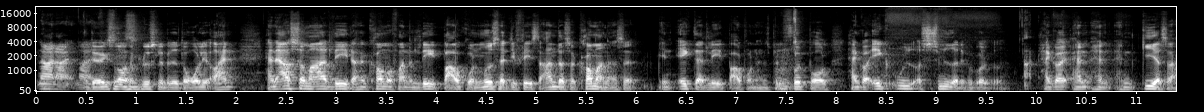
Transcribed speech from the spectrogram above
Nej, nej, nej. det er jo ikke som om, han pludselig er blevet dårlig. Og han, han er så meget atlet, og han kommer fra en atlet baggrund, modsat de fleste andre, så kommer han altså en ægte atlet baggrund. Han spiller mm. fodbold. Han går ikke ud og smider det på gulvet. Han, går, han, han, han giver sig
